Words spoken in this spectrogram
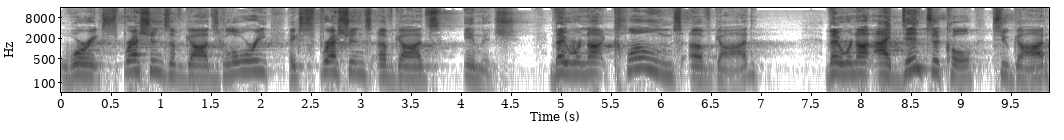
were expressions of God's glory, expressions of God's image. They were not clones of God. They were not identical to God,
